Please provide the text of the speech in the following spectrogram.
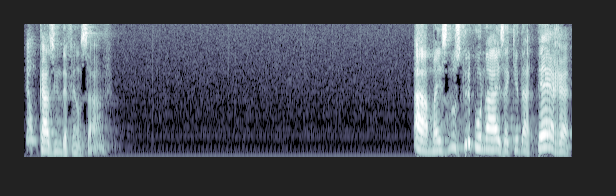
É um caso indefensável. Ah, mas nos tribunais aqui da terra,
